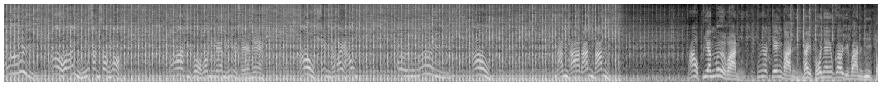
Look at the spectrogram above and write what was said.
เอ้ยเอ้าเฮ้ยหูตันซ่องร่องอ้าที่พ่อว่ามันแล่นนี้ไปแซ่แม่เอ้าเก่งเข้าไปเฮาเอ้ยเอ้าดันทาดันดันเอ้าเปลี่ยนมือบานนี่มึงก็เก่งบานนี่ได้โตใหญ่กว่าเก่าอีกบานนี่นี่โต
